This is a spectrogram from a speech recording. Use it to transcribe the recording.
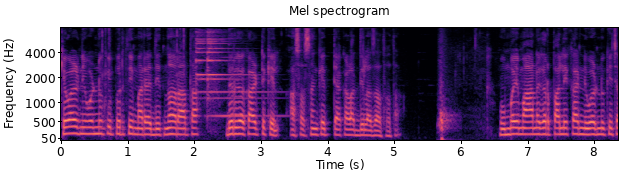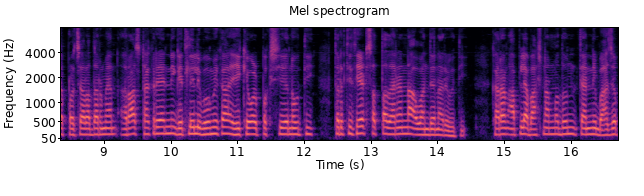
केवळ निवडणुकीपुरती मर्यादित न राहता दीर्घकाळ टिकेल असा संकेत त्या काळात दिला जात होता. मुंबई महानगरपालिका निवडणुकीच्या प्रचारादरम्यान राज ठाकरे यांनी घेतलेली भूमिका ही केवळ पक्षीय नव्हती तर ती थेट सत्ताधाऱ्यांना आव्हान देणारी होती. कारण आपल्या भाषणांमधून त्यांनी भाजप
